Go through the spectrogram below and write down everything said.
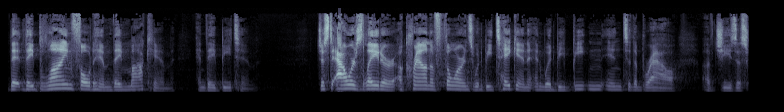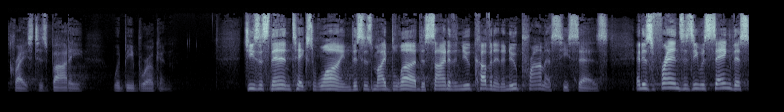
they, they blindfold him, they mock him, and they beat him. Just hours later, a crown of thorns would be taken and would be beaten into the brow of Jesus Christ. His body would be broken. Jesus then takes wine. This is my blood, the sign of the new covenant, a new promise, he says. And his friends, as he was saying this,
